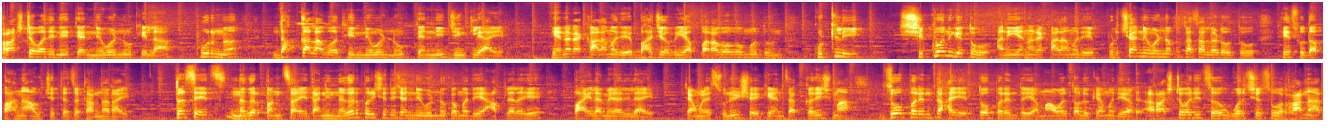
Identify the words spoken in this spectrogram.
राष्ट्रवादीने त्या निवडणुकीला पूर्ण धक्का लावत ही निवडणूक त्यांनी जिंकली आहे. येणाऱ्या काळामध्ये भाजप या पराभवामधून कुठली शिकवण घेतो आणि येणाऱ्या काळामध्ये पुढच्या निवडणुका कसा लढवतो हे सुद्धा पाहणं औचित्याचं ठरणार आहे. तसेच नगरपंचायत आणि नगर परिषदेच्या निवडणुकामध्ये आपल्याला हे पाहायला मिळालेले आहे. त्यामुळे सुनील शेळके यांचा करिश्मा जोपर्यंत आहे तोपर्यंत या मावळ तालुक्यामध्ये राष्ट्रवादीचं वर्चस्व राहणार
